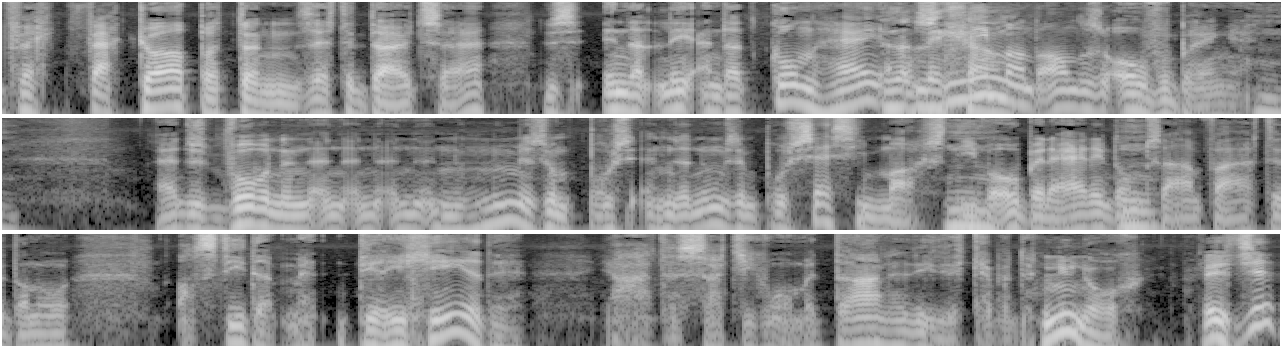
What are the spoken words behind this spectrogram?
ver, verkörperten, zegt de Duitse. Hè? Dus in dat en dat kon hij dat als lichaam. niemand anders overbrengen. Hè, dus bijvoorbeeld een, een, een, een, een, hoe noem je zo'n proce- een, dat noemen ze een processiemars, die we ook bij de heiligdomsaanvaarten dan horen. Als die dat met dirigeerde, ja, dan zat je gewoon met tranen. Ik heb het nu nog. Weet je?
